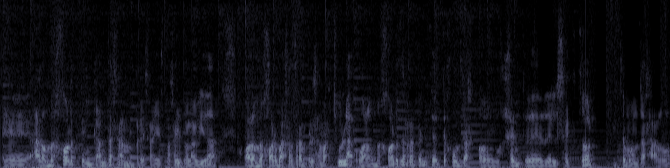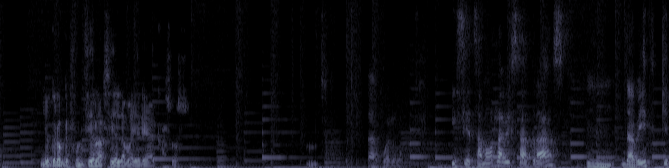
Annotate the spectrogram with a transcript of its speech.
eh, a lo mejor te encanta esa empresa y estás ahí toda la vida o a lo mejor vas a otra empresa más chula o a lo mejor de repente te juntas con gente del sector y te montas algo. Yo creo que funciona así en la mayoría de casos. De acuerdo. Y si echamos la vista atrás, mm, David, ¿qué,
